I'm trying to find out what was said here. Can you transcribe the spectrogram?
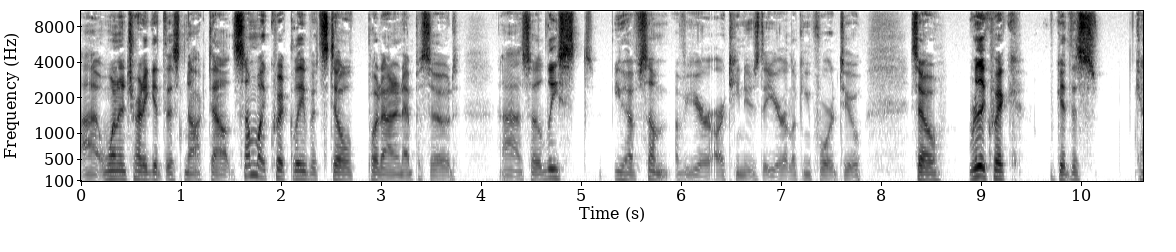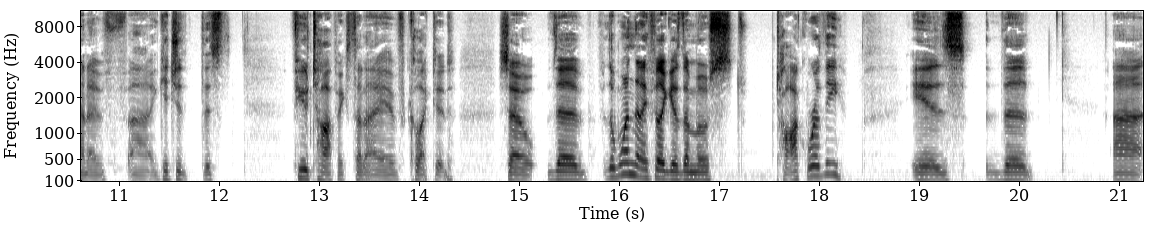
I uh, want to try to get this knocked out somewhat quickly, but still put out an episode. Uh, so at least you have some of your RT news that you're looking forward to. So really quick, get this kind of uh, get you this few topics that I have collected. So the the one that I feel like is the most talk worthy is the uh,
